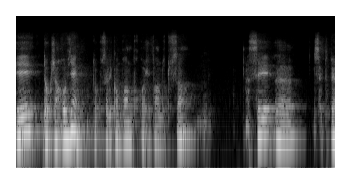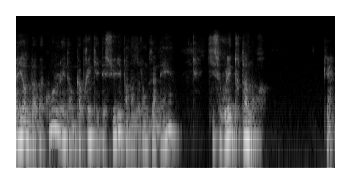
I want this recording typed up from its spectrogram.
Et donc j'en reviens, donc vous allez comprendre pourquoi je parle de tout ça. C'est euh, cette période Babacool, et donc après qui a été suivie pendant de longues années, qui se voulait tout amour. Bien.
